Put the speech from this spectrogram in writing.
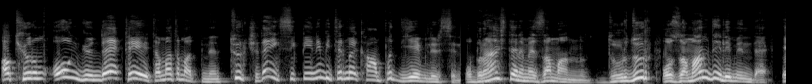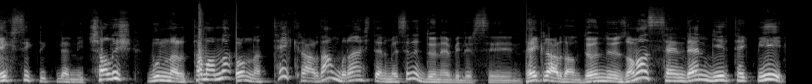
Atıyorum 10 günde TYT matematiğinden Türkçe'de eksikliğini bitirme kampı diyebilirsin. O branş deneme zamanını durdur. O zaman diliminde eksikliklerini çalış. Bunları tamamla. Sonra tekrardan branş denemesine dönebilirsin. Tekrardan döndüğün zaman senden bir tekniği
